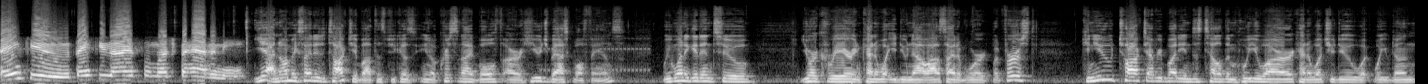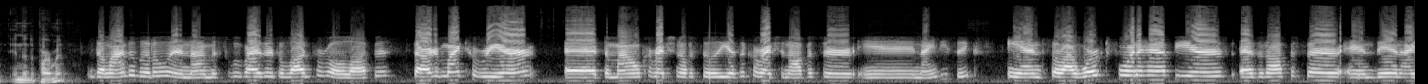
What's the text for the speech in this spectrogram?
Thank you. Thank you guys so much for having me. Yeah, no, I'm excited to talk to you about this because, you know, Chris and I both are huge basketball fans. We want to get into your career and kind of what you do now outside of work. But first, can you talk to everybody and just tell them who you are, kind of what you do, what, what you've done in the department? Delonda Little, and I'm a supervisor at the Lawton Parole Office. Started my career at the Mound Correctional Facility as a correction officer in 96. And so I worked four and a half years as an officer, and then I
